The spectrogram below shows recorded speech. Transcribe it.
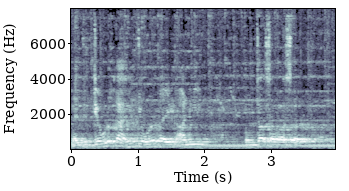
नाही जेवढं काय आहे तेवढं जाईल आणि तुमचा सभासद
